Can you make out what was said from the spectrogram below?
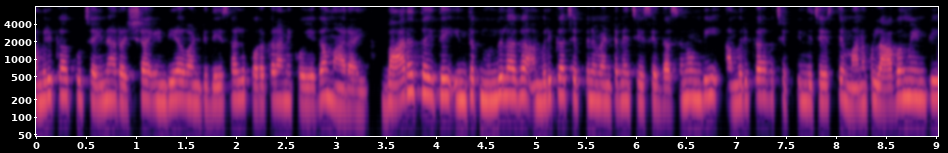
అమెరికాకు చైనా రష్యా ఇండియా వంటి దేశాలు కొరకరాని కోయగా మారాయి. భారత్ అయితే ఇంతకు ముందులాగా అమెరికా చెప్పిన వెంటనే చేసే దశ నుండి అమెరికా చెప్పింది చేస్తే మనకు లాభం ఏంటి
